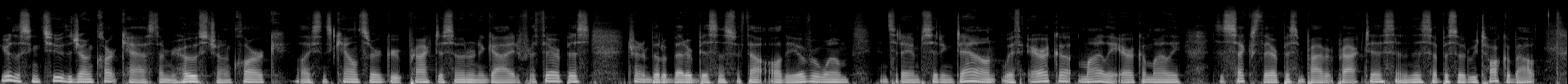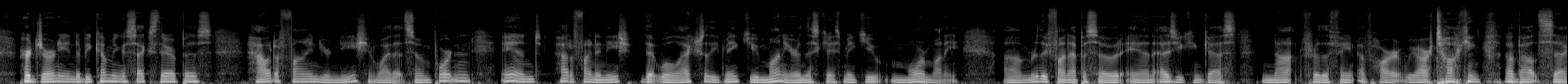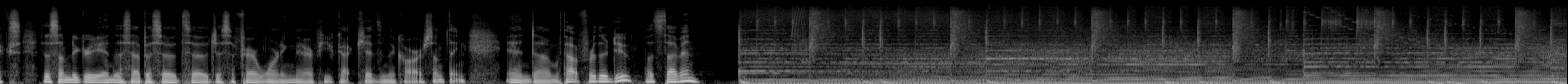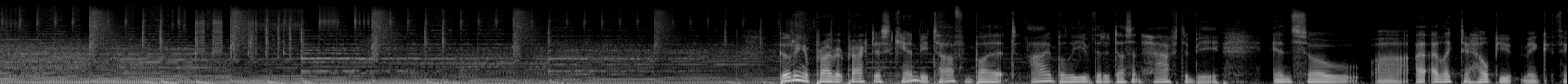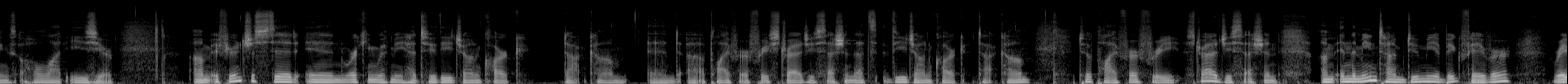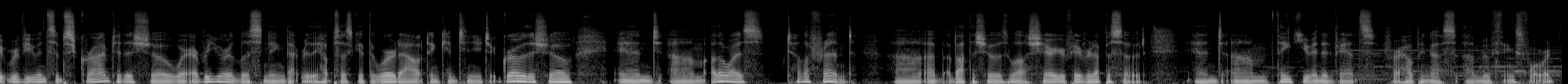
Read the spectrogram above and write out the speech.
You're listening to the John Clark Cast. I'm your host, John Clark, licensed counselor, group practice owner, and a guide for therapists trying to build a better business without all the overwhelm. And today I'm sitting down with Erica Miley. Erica Miley is a sex therapist in private practice. And in this episode, we talk about her journey into becoming a sex therapist, how to find your niche and why that's so important, and how to find a niche that will actually make you money, or in this case, make you more money. Um, really fun episode. And as you can guess, not for the faint of heart. We are talking about sex to some degree in this episode. So just a fair warning there if you've got kids in the car or something. And um, without further ado, let's dive in. Building a private practice can be tough, but I believe that it doesn't have to be. And so uh, I, I, like to help you make things a whole lot easier. Um, if you're interested in working with me, head to thejohnclark.com and uh, apply for a free strategy session. That's thejohnclark.com to apply for a free strategy session. Um, in the meantime, do me a big favor rate, review, and subscribe to this show wherever you are listening. That really helps us get the word out and continue to grow the show. And um, otherwise, tell a friend. Uh, about the show as well. Share your favorite episode. And um, thank you in advance for helping us uh, move things forward.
